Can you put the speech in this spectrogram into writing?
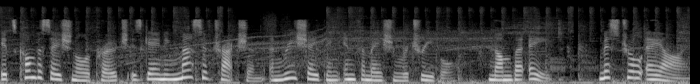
Its conversational approach is gaining massive traction and reshaping information retrieval. Number 8. Mistral AI.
